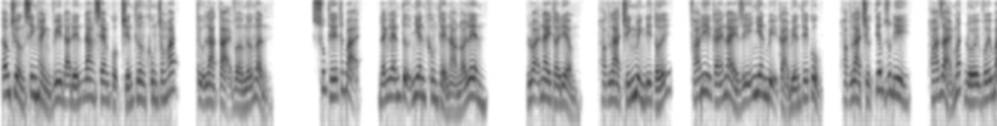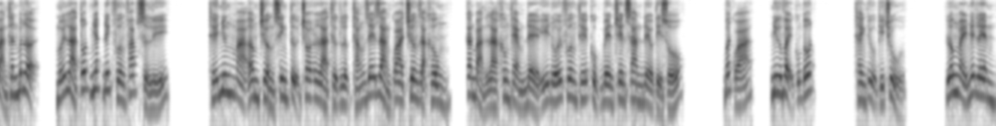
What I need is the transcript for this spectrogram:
âm trưởng sinh hành vi đã đến đang xem cuộc chiến thương khung trong mắt, tự là tại vờ ngớ ngẩn. Xúc thế thất bại, đánh lén tự nhiên không thể nào nói lên. Loại này thời điểm, hoặc là chính mình đi tới, phá đi cái này dĩ nhiên bị cải biến thế cục, hoặc là trực tiếp rút đi, hóa giải mất đối với bản thân bất lợi, mới là tốt nhất đích phương pháp xử lý. Thế nhưng mà âm trường sinh tự cho là thực lực thắng dễ dàng qua Trương Dạ không, căn bản là không thèm để ý đối phương thế cục bên trên san đều tỷ số. Bất quá, như vậy cũng tốt. Thành tựu ký chủ. Lông mày nhếch lên,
